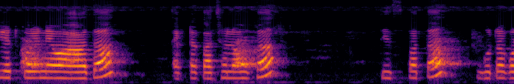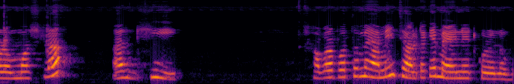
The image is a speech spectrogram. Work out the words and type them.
গ্রেট করে নেওয়া আদা, একটা কাঁচা লঙ্কা, তেজপাতা, গোটা গরম মশলা আর ঘি। সবার প্রথমে আমি চালটাকে ম্যারিনেট করে নেব।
